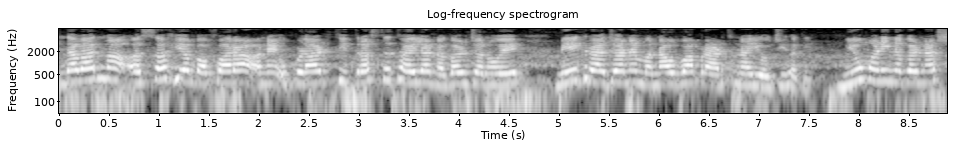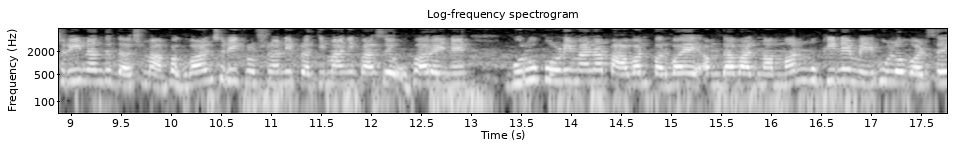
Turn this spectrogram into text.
અમદાવાદમાં અસહ્ય બફારા અને ઉકળાટથી ત્રસ્ત થયેલા નગરજનોએ મેઘરાજાને મનાવવા પ્રાર્થના યોજી હતી. ન્યૂ મણિનગરના શ્રીનંદ દશમાં ભગવાન શ્રી કૃષ્ણની પ્રતિમાની પાસે ઊભા રહીને ગુરુ પૂર્ણિમાના પાવન પર્વએ અમદાવાદમાં મન મૂકીને મેહુલો વરસે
